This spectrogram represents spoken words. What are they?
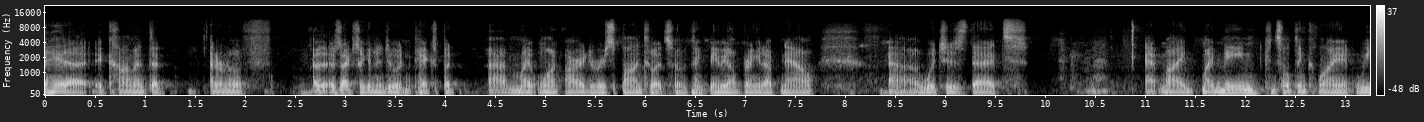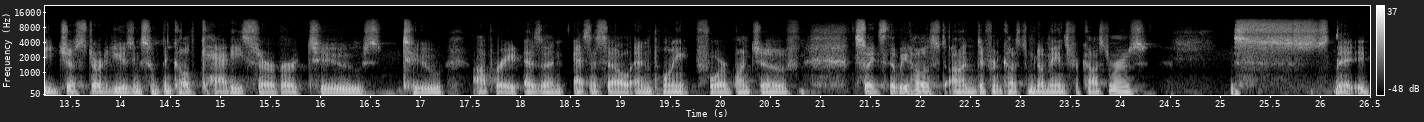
I had a, a comment that I don't know if I was actually going to do it in picks, but uh, might want Ari to respond to it. So I think maybe I'll bring it up now, uh, which is that at my my main consulting client, we just started using something called Caddy Server to to operate as an SSL endpoint for a bunch of sites that we host on different custom domains for customers. It,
